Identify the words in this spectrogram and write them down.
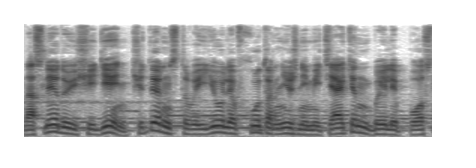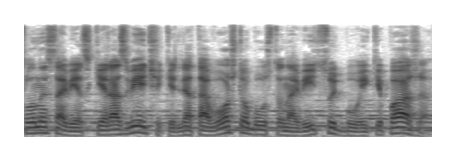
На следующий день, 14 июля, в хутор Нижний Митякин были посланы советские разведчики для того, чтобы установить судьбу экипажа.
